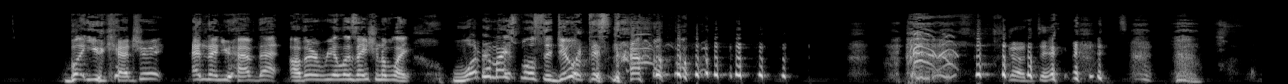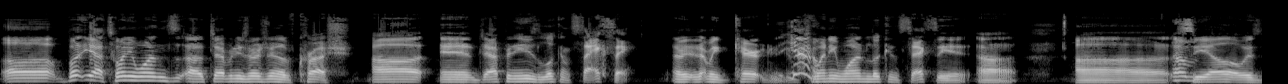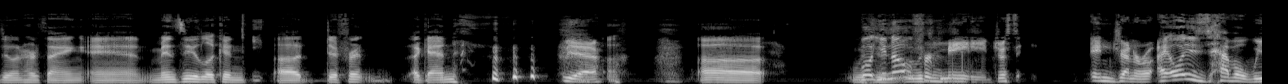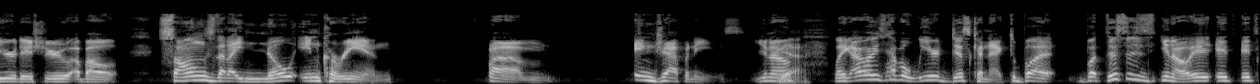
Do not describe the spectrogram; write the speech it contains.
but you catch it. And then you have that other realization of like, what am I supposed to do with this now? God damn it. Uh, but yeah, 2NE1's, uh, Japanese version of Crush. Uh, and Japanese looking sexy. I mean, I mean, char- Yeah. 21 looking sexy. Uh, uh, Um, CL always doing her thing and Minzy looking, uh, different again. Yeah. Uh, Well, you is- know, for is- me, just in general, I always have a weird issue about songs that I know in Korean, um, in Japanese, you know? yeah, Like I always have a weird disconnect, but, but this is, you know, it, it it's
